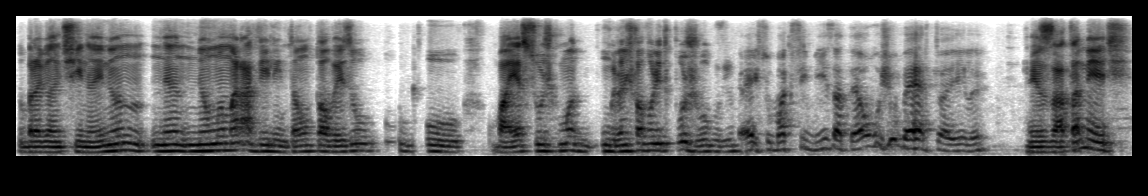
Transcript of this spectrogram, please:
do Bragantino aí não, não, é uma maravilha, então talvez o, o, o Bahia surge como uma, um grande favorito pro jogo, viu? É, isso maximiza até o Gilberto aí, né? Exatamente.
